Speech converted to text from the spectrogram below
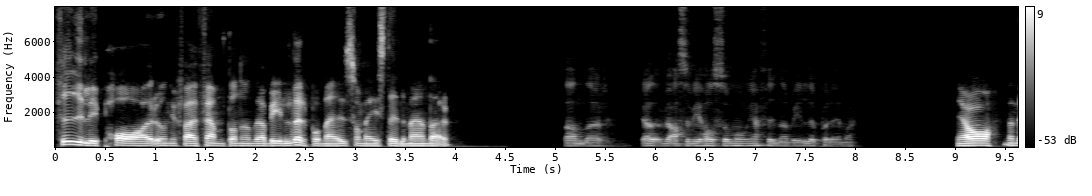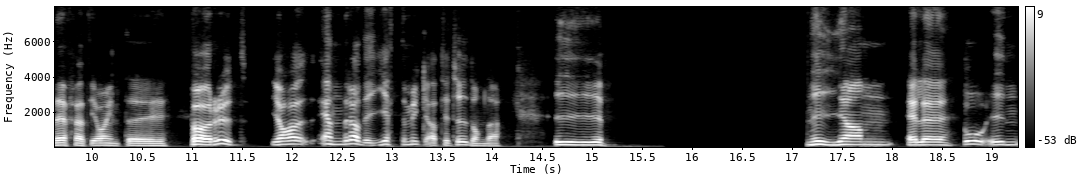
Filip har ungefär 1500 bilder på mig som är i stil med den där. standard. Jag, alltså vi har så många fina bilder på dig Martin. Ja, men det är för att jag inte... Förut, jag ändrade jättemycket attityd om det. I nian, eller jo, i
